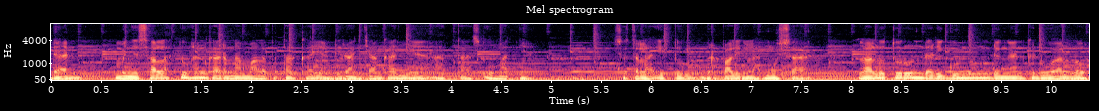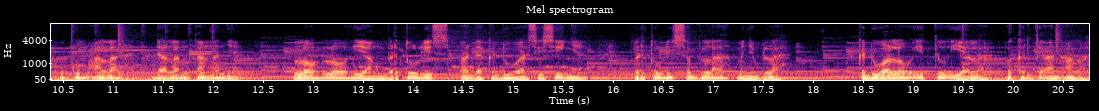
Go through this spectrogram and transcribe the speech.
Dan menyesallah Tuhan karena malapetaka yang dirancangkannya atas umatnya. Setelah itu berpalinglah Musa, lalu turun dari gunung dengan kedua loh hukum Allah dalam tangannya, loh-loh yang bertulis pada kedua sisinya, bertulis sebelah menyebelah. Kedua loh itu ialah pekerjaan Allah,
